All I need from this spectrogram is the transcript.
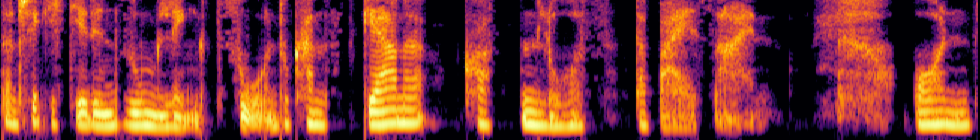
dann schicke ich dir den Zoom-Link zu und du kannst gerne kostenlos dabei sein. Und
